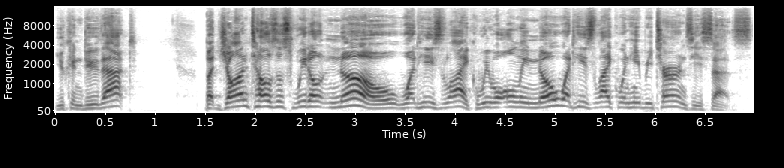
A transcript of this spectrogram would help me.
You can do that. But John tells us we don't know what he's like. We will only know what he's like when he returns, he says.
